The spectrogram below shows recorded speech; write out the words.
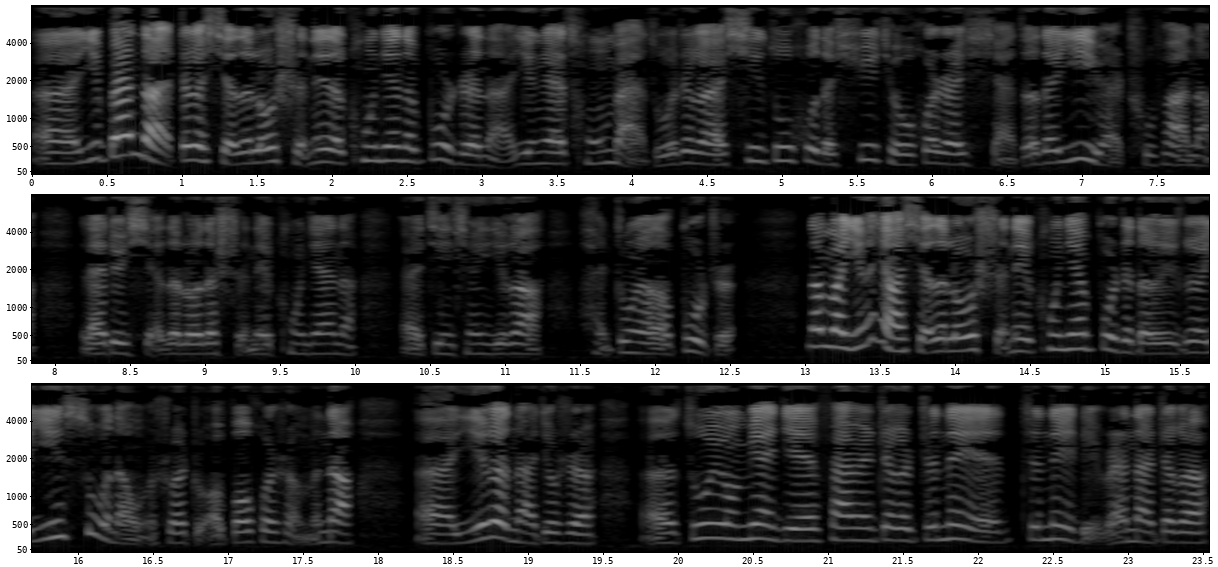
呃，一般的这个写字楼室内的空间的布置呢，应该从满足这个新租户的需求或者选择的意愿出发呢，来对写字楼的室内空间呢，呃，进行一个很重要的布置。那么影响写字楼室内空间布置的一个因素呢，我们说主要包括什么呢？呃，一个呢就是呃租用面积范围这个之内之内里边呢，这个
